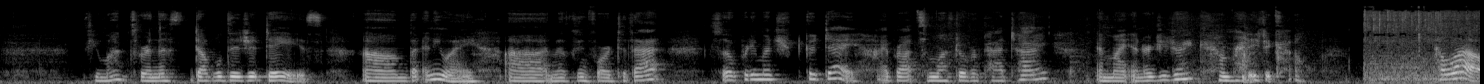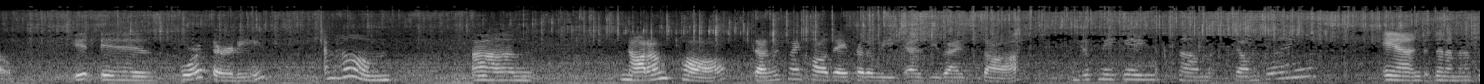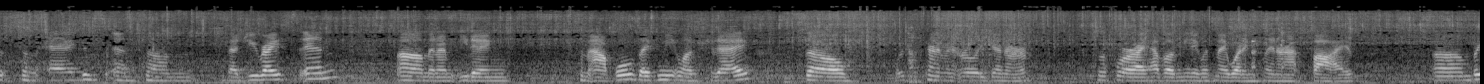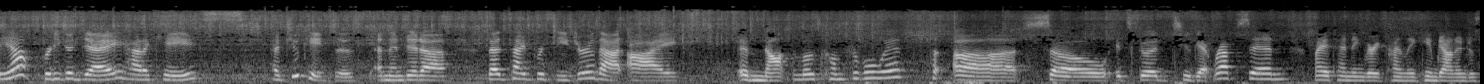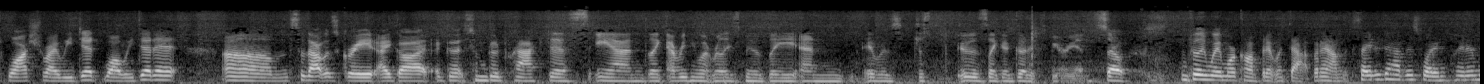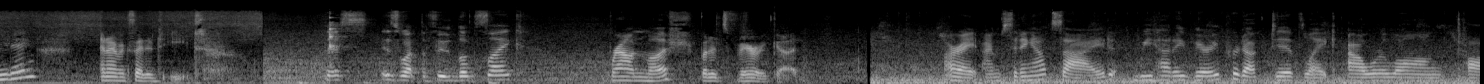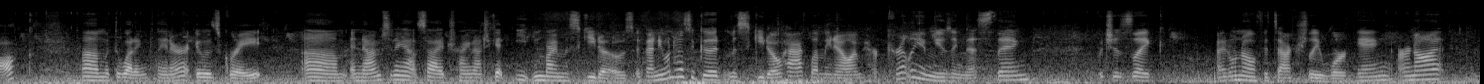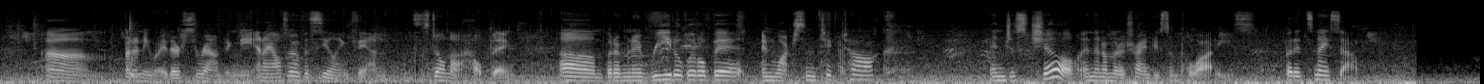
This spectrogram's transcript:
few months. We're in this double digit days. Um, but anyway, uh, I'm looking forward to that. So pretty much good day. I brought some leftover pad thai and my energy drink. I'm ready to go. Hello. It is 4.30. I'm home. Um, not on call. Done with my call day for the week, as you guys saw. I'm just making some dumplings and then I'm gonna put some eggs and some veggie rice in. Um, and I'm eating some apples. I didn't eat lunch today, so which is kind of an early dinner before I have a meeting with my wedding planner at five. Um, but yeah, pretty good day. Had a case, had two cases, and then did a bedside procedure that I am not the most comfortable with. Uh, so it's good to get reps in. My attending very kindly came down and just watched while we did while we did it. Um, so that was great. I got a good some good practice and like everything went really smoothly and it was just it was like a good experience. So I'm feeling way more confident with that. But I am excited to have this wedding planner meeting and I'm excited to eat. This is what the food looks like. Brown mush, but it's very good. All right, I'm sitting outside. We had a very productive, like, hour long talk um, with the wedding planner. It was great. Um, and now I'm sitting outside trying not to get eaten by mosquitoes. If anyone has a good mosquito hack, let me know. I'm currently am using this thing, which is like, I don't know if it's actually working or not. Um, but anyway, they're surrounding me. And I also have a ceiling fan. It's still not helping. Um, but I'm gonna read a little bit and watch some TikTok and just chill. And then I'm gonna try and do some Pilates, but it's nice out.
